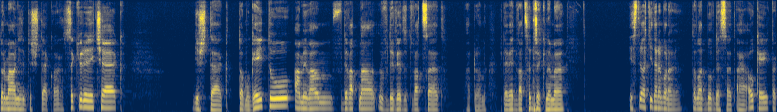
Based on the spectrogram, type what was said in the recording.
normálně běžte jako security check, běžte k tomu gateu a my vám v, 19, v 9.20, pardon, v 9.20 řekneme, jestli letíte nebo ne. Ten let byl v 10 a já OK, tak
